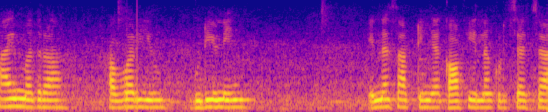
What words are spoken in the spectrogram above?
Hi Madhura how are you good evening என்ன சாப்பிட்டீங்க? காஃபி எல்லாம் குடிச்சாச்சா?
